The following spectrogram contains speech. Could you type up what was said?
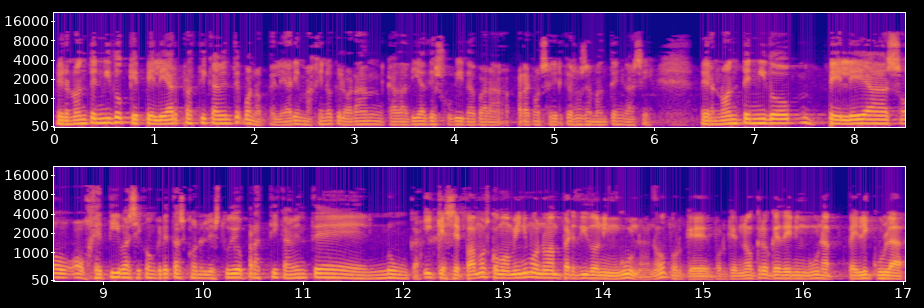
Pero no han tenido que pelear prácticamente, bueno, pelear imagino que lo harán cada día de su vida para, para conseguir que eso se mantenga así. Pero no han tenido peleas objetivas y concretas con el estudio prácticamente nunca. Y que sepamos, como mínimo, no han perdido ninguna, ¿no? Porque, porque no creo que de ninguna película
